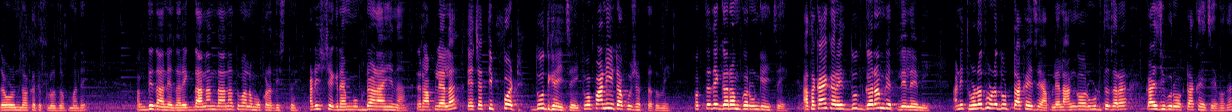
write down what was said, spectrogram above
जवळून दाखवते क्लोजअपमध्ये अगदी दाणेदार. एक दाना दाना तुम्हाला मोकळा दिसतोय. अडीचशे ग्रॅम मूगडाळ आहे ना तर आपल्याला त्याच्या तिप्पट दूध घ्यायचं आहे किंवा पाणीही टाकू शकता तुम्ही. फक्त ते गरम करून घ्यायचं आहे आता काय करायचं? दूध गरम घेतलेलं आहे मी. आणि थोडं थोडं दूध टाकायचं आहे आपल्याला. अंगावर उडतं जरा काळजीपूर्वक टाकायचं आहे बघा.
